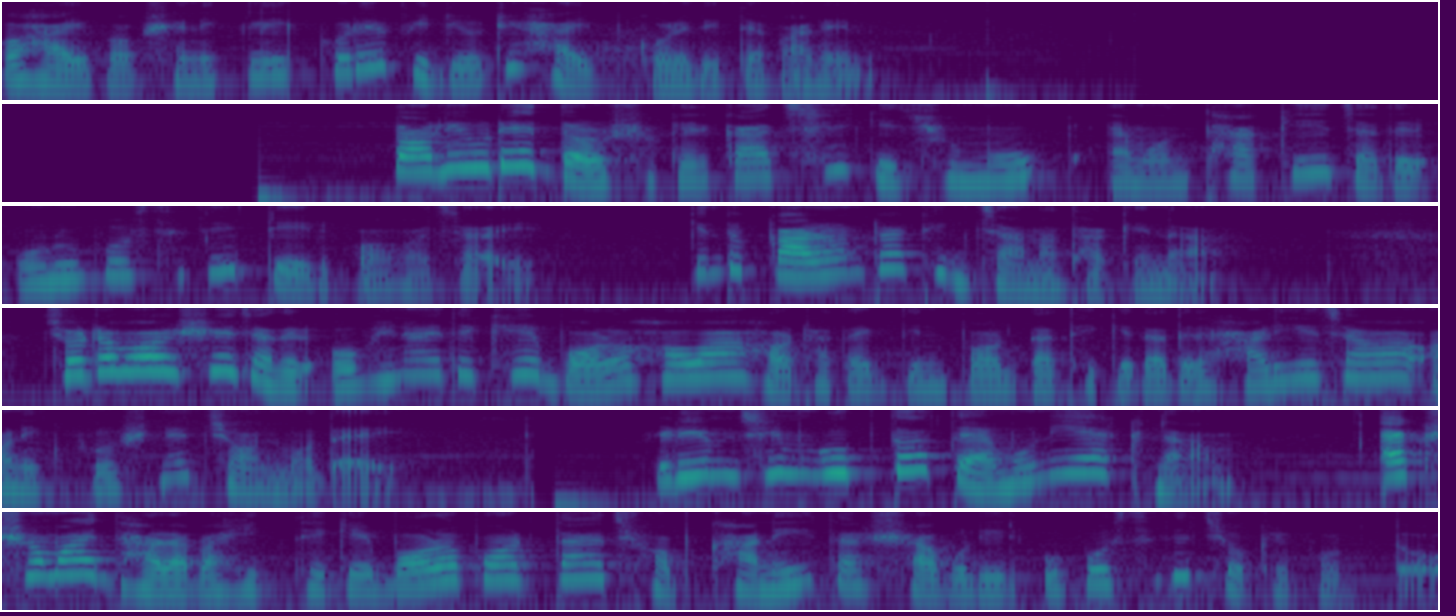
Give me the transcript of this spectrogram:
ও হাইপ অপশানে ক্লিক করে ভিডিওটি হাইপ করে দিতে পারেন। টলিউডের দর্শকের কাছে কিছু মুখ এমন থাকে যাদের অনুপস্থিতি টের পাওয়া যায়। কিন্তু কারণটা ঠিক জানা থাকে না। ছোট বয়সে যাদের অভিনয় দেখে বড় হওয়া, হঠাৎ একদিন পর্দা থেকে তাদের হারিয়ে যাওয়া অনেক প্রশ্নের জন্ম দেয়। রিমঝিম গুপ্ত তেমনই এক নাম। এক সময় ধারাবাহিক থেকে বড় পর্দা সবখানেই তার সাবলীল উপস্থিতি চোখে পড়ত।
